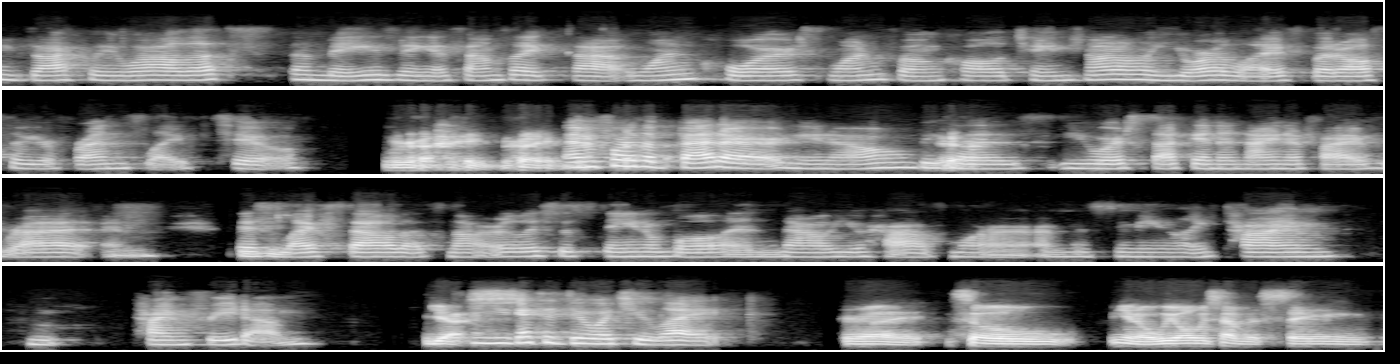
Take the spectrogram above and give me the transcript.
Exactly. Wow, that's amazing. It sounds like that one course, one phone call changed not only your life, but also your friend's life too. Right, right. And for the better, you know, because yeah. you were stuck in a nine to five rut and this mm-hmm. lifestyle that's not really sustainable. And now you have more, I'm assuming, like time, time freedom. Yes. And you get to do what you like. Right. So, you know, we always have a saying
